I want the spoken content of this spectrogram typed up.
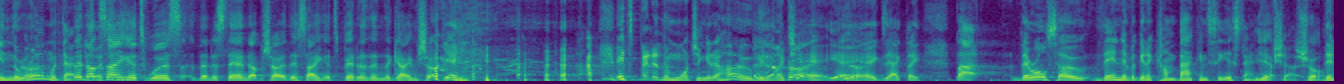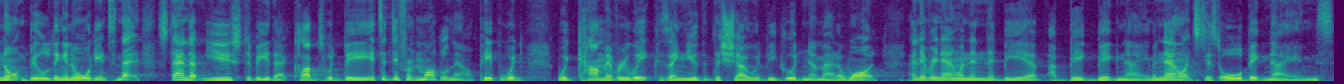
in the Right. room with that. They're not person. saying it's worse than a stand up show. They're saying it's better than the game show. Yeah, it's better than watching it at home in my chair. Yeah, yeah. yeah, exactly. But they're also they're never going to come back and see a stand-up Yeah, show. sure. They're not building an audience, and that stand-up used to be that clubs would be. It's a different model now. People would would come every week because they knew that the show would be good no matter what. And every now and then there'd be a, a big big name, and now it's just all big names.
